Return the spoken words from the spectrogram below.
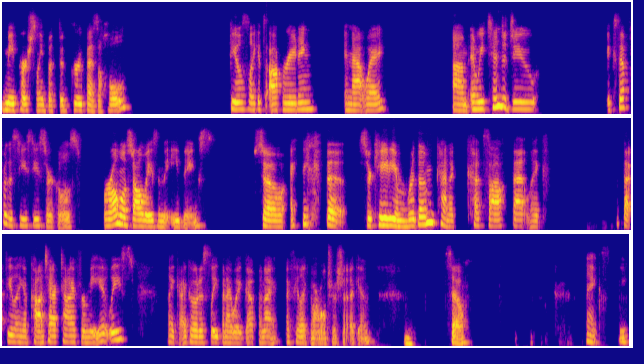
me personally, but the group as a whole feels like it's operating in that way. Um, and we tend to do, except for the C/C circles, we're almost always in the evenings. So I think the circadian rhythm kind of cuts off that like that feeling of contact time for me at least like I go to sleep and I wake up and I, I feel like normal Trisha again. Mm. So thanks. You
